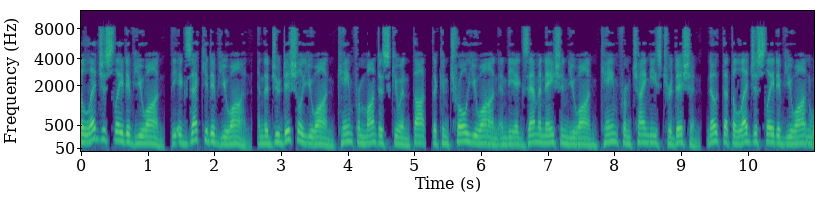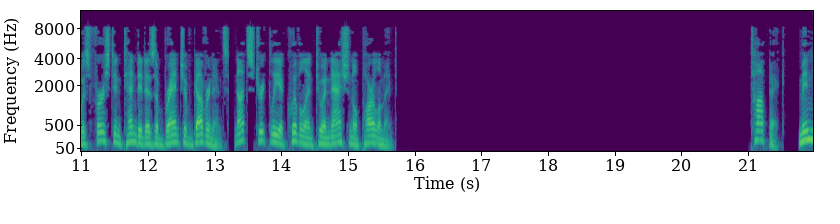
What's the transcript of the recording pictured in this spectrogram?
The legislative yuan, the executive yuan, and the judicial yuan came from Montesquieuan thought, the control yuan and the examination yuan came from Chinese tradition. Note that the legislative yuan was first intended as a branch of governance, not strictly equivalent to a national parliament. Min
